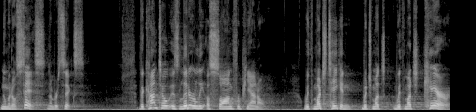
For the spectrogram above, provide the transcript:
numero 6, number 6. The canto is literally a song for piano, with much taken, which much, with much care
